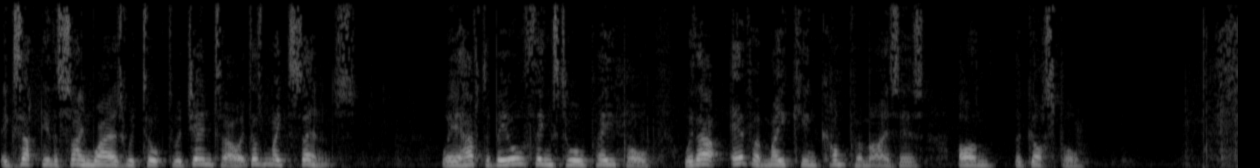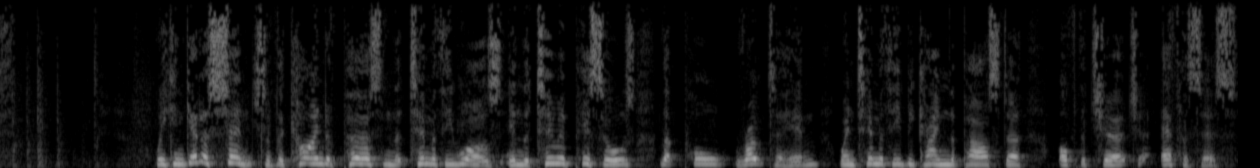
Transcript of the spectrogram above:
exactly the same way as we talk to a Gentile. It doesn't make sense. We have to be all things to all people without ever making compromises on the gospel. We can get a sense of the kind of person that Timothy was in the two epistles that Paul wrote to him when Timothy became the pastor of the church at Ephesus.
